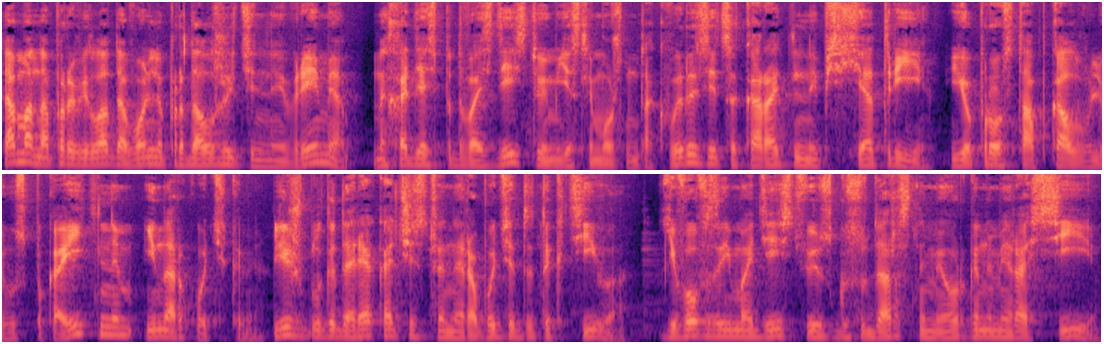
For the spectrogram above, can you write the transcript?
Там она провела довольно продолжительное время, находясь под воздействием, если можно так выразиться, карательной психиатрии. Ее просто обкалывали успокоительным и наркотиками. Лишь благодаря качественной работе детектива, его взаимодействию с государственными органами России,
